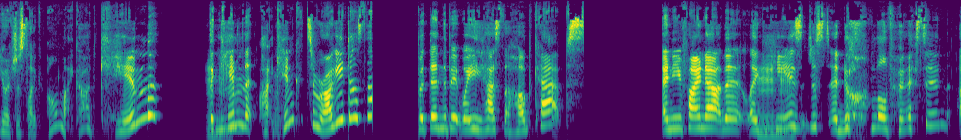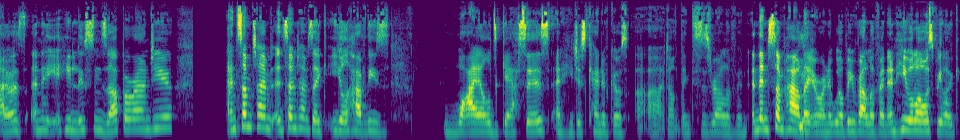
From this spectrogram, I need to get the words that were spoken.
you're just like, "Oh my god, Kim? The Mhm. Kim that I, Kim Kitsuragi does that?" But then the bit where he has the hubcaps and you find out that like he Mhm. is just a normal person. I was and he, he loosens up around you. And sometimes and sometimes like you'll have these wild guesses and he just kind of goes, uh, I don't think this is relevant. And then somehow later on it will be relevant and he will always be like,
